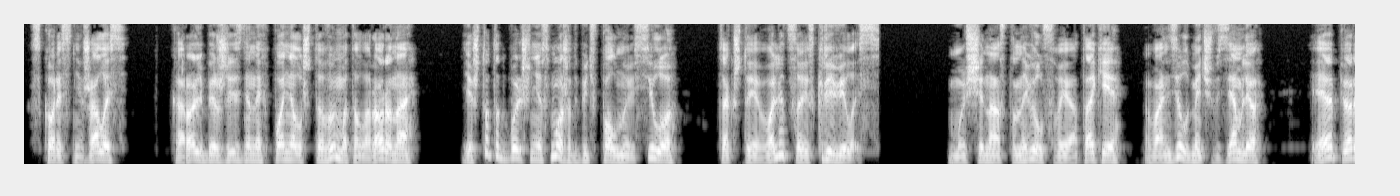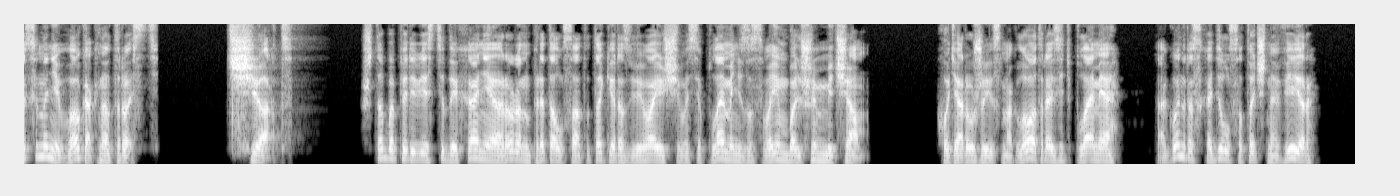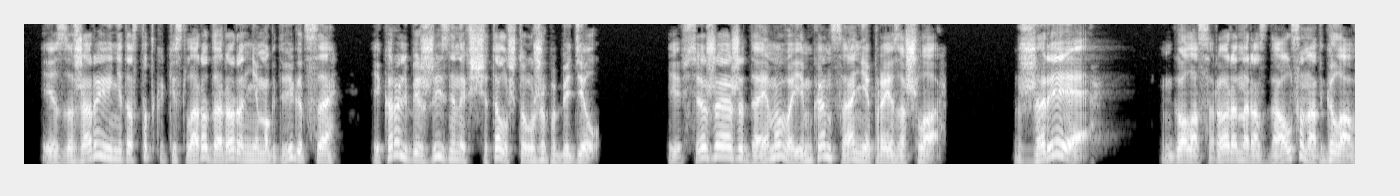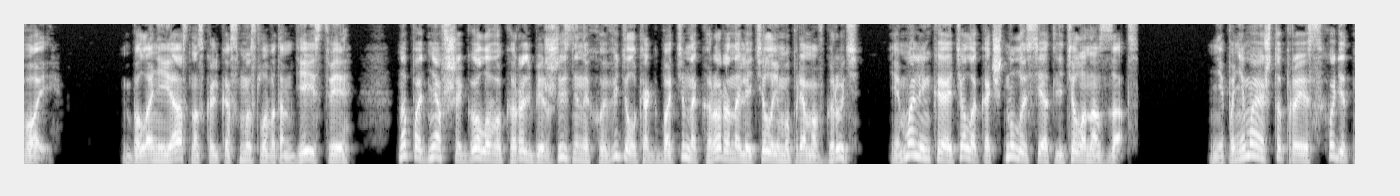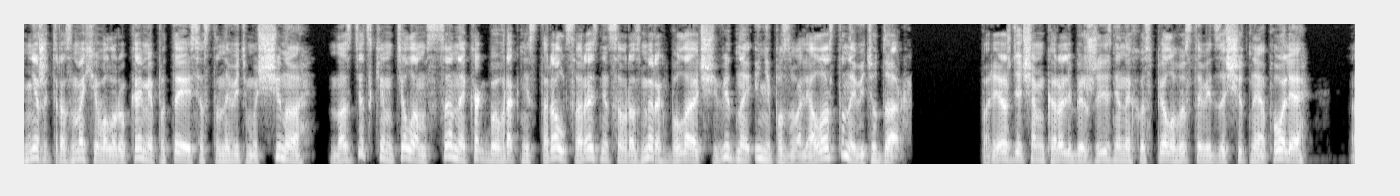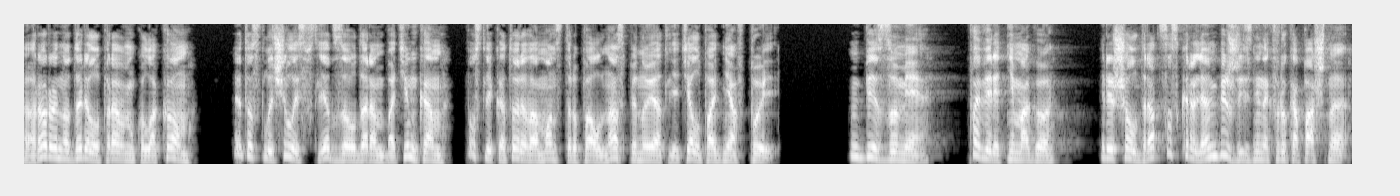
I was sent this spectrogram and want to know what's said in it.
Скорость снижалась, Король Безжизненных понял, что вымотал Рорана, и что тот больше не сможет бить в полную силу, так что его лицо искривилось. Мужчина остановил свои атаки, вонзил меч в землю и опёрся на него, как на трость. Чёрт! Чтобы перевести дыхание, Роран прятался от атаки развивающегося пламени за своим большим мечом. Хоть оружие и смогло отразить пламя, огонь расходился точно веер. Из-за жары и недостатка кислорода Роран не мог двигаться, и король безжизненных считал, что уже победил. И всё же ожидаемого им конца не произошло. «Жри!» Голос Рорана раздался над головой. Было неясно, сколько смысла в этом действии, но поднявший голову король безжизненных увидел, как ботинок Рорана летел ему прямо в грудь, и маленькое тело качнулось и отлетело назад. Не понимая, что происходит, нежить размахивала руками, пытаясь остановить мужчину, но с детским телом сцены, как бы враг ни старался, разница в размерах была очевидна и не позволяла остановить удар. Прежде чем король безжизненных успел выставить защитное поле, Рорен ударил правым кулаком. Это случилось вслед за ударом ботинком, после которого монстр упал на спину и отлетел, подняв пыль. «Безумие. Поверить не могу. Решил драться с королем безжизненных в рукопашную».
